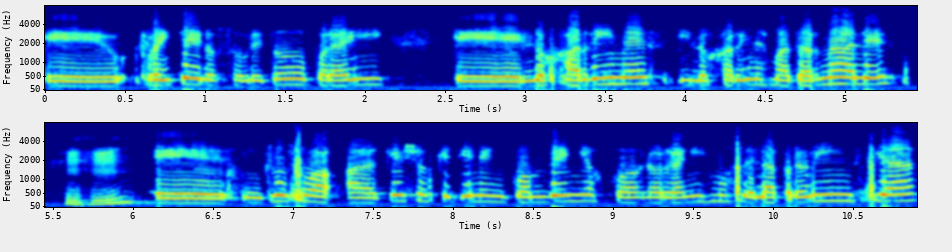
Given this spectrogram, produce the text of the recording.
eh, reitero, sobre todo por ahí los jardines y los jardines maternales, incluso aquellos que tienen convenios con organismos de la provincia,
